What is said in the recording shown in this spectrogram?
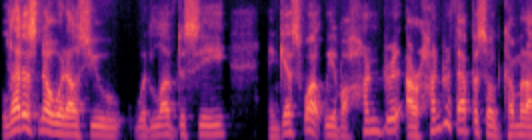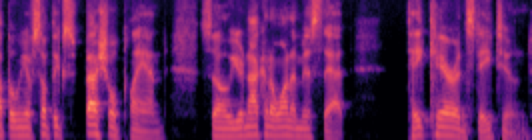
Let us know what else you would love to see. And guess what? We have a hundred, our hundredth episode coming up, and we have something special planned. So you're not going to want to miss that. Take care and stay tuned.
